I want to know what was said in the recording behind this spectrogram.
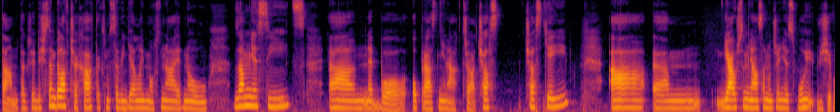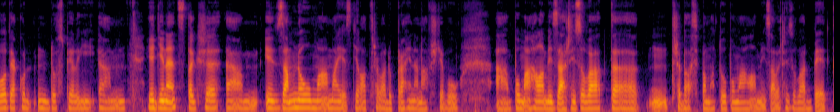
tam. Takže když jsem byla v Čechách, tak jsme se viděli možná jednou za měsíc a, nebo o prázdninách třeba čas, častěji. A um, já už jsem měla samozřejmě svůj život jako dospělý um, jedinec, takže um, i za mnou máma jezdila třeba do Prahy na návštěvu a pomáhala mi zařizovat, eh, třeba si pamatuju, pomáhala mi zařizovat byt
